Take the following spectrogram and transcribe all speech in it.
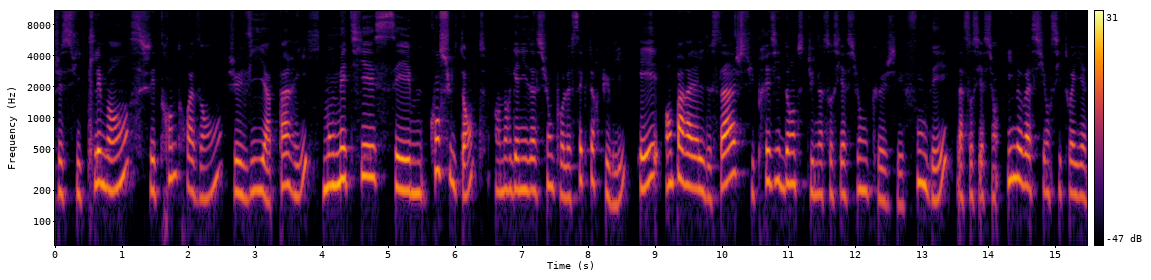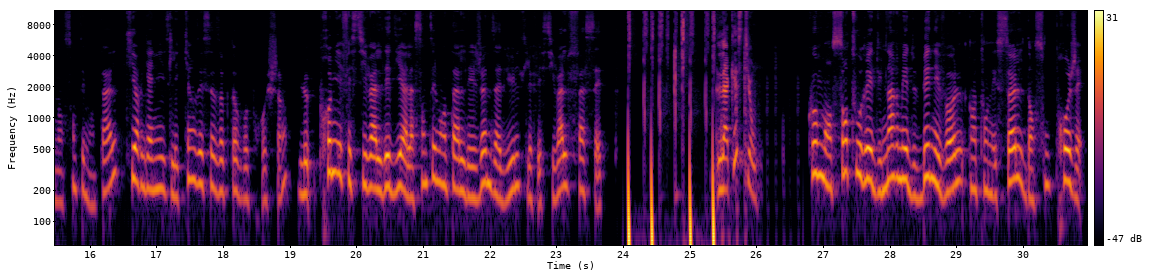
Je suis Clémence, j'ai 33 ans, je vis à Paris. Mon métier, c'est consultante en organisation pour le secteur public et en parallèle de ça, je suis présidente d'une association que j'ai fondée, l'association Innovation citoyenne en santé mentale, qui organise les 15 et 16 octobre prochains le premier festival dédié à la santé mentale des jeunes adultes, le festival Facette. La question. Comment s'entourer d'une armée de bénévoles quand on est seul dans son projet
